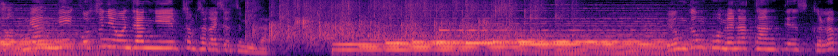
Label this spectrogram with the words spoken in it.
정량리 꽃순이 원장님 참석하셨습니다. 영등포 맨하탄 댄스 클럽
